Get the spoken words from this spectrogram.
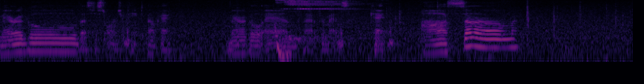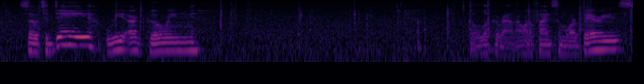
Marigold, that's just orange paint. Okay. Marigold and that ferments. Okay. Awesome. So today we are going to go around. I want to find some more berries.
